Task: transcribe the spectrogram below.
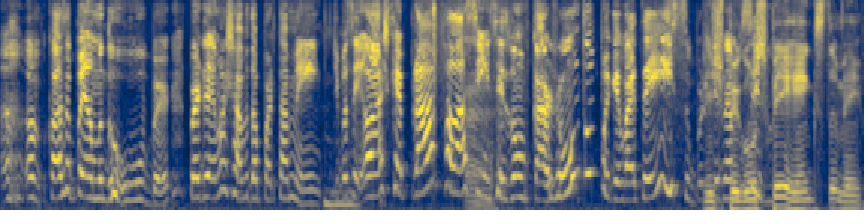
Quase apanhamos do Uber, perdemos a chave do apartamento. Tipo assim, eu acho que é pra falar assim, vocês vão ficar juntos, porque vai ter isso. A Porque gente não é pegou uns possível. perrengues também.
